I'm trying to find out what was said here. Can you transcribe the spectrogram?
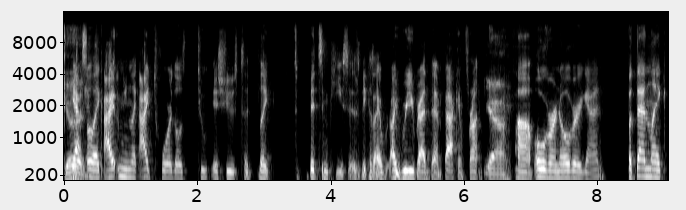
Good. yeah so like i I mean like i tore those two issues to like to bits and pieces because i i reread them back and front yeah. um over and over again but then like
